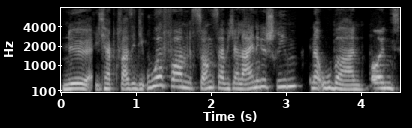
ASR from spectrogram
Nö, ich habe quasi die Urform des Songs habe ich alleine geschrieben in der U-Bahn und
